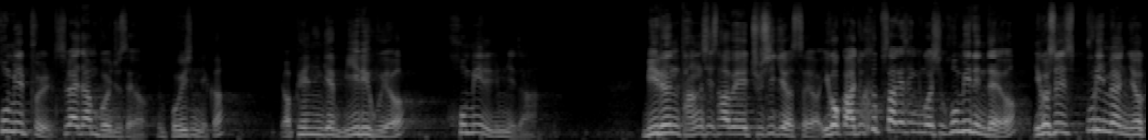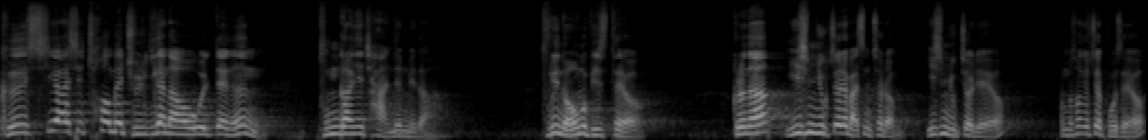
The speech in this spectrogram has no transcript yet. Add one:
호밀풀, 슬라이드 한번 보여주세요. 보이십니까? 옆에 있는 게 밀이고요. 호밀입니다. 밀은 당시 사회의 주식이었어요. 이것과 아주 흡사하게 생긴 것이 호밀인데요. 이것을 뿌리면요. 그 씨앗이 처음에 줄기가 나올 때는 분간이 잘 안 됩니다. 둘이 너무 비슷해요. 그러나 26절의 말씀처럼 26절이에요. 한번 성경책에 보세요.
